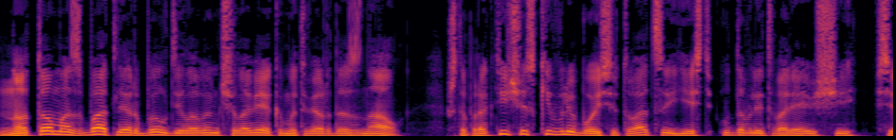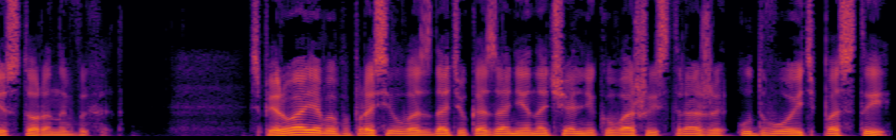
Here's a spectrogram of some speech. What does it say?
Но Томас Батлер был деловым человеком и твердо знал, что практически в любой ситуации есть удовлетворяющий все стороны выход. Сперва я бы попросил вас дать указание начальнику вашей стражи удвоить посты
